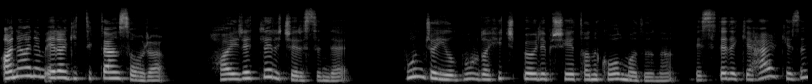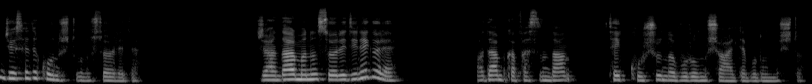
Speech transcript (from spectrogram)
Anneannem Era gittikten sonra hayretler içerisinde bunca yıl burada hiç böyle bir şeye tanık olmadığını ve sitedeki herkesin cesedi konuştuğunu söyledi. Jandarmanın söylediğine göre adam kafasından tek kurşunla vurulmuş halde bulunmuştu.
